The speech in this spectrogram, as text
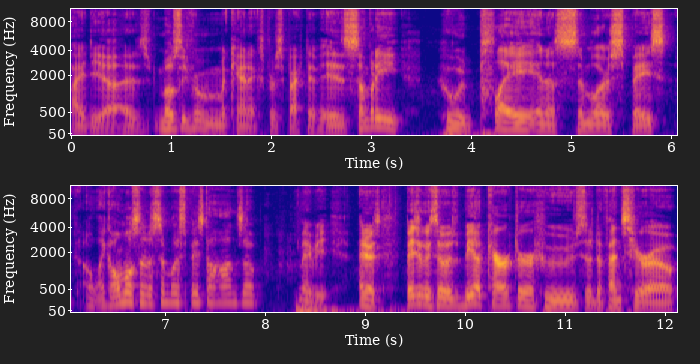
idea, as mostly from a mechanics perspective, is somebody who would play in a similar space, like almost in a similar space to Hanzo, maybe. Anyways, basically, so it'd be a character who's a defense hero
